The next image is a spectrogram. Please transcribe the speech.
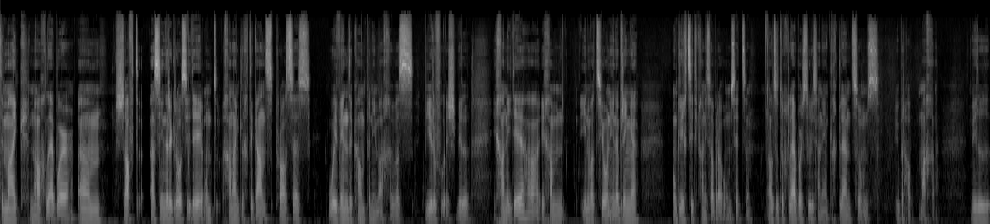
Der Mike nach Labware ähm, schafft an seiner grossen Idee und kann eigentlich den ganzen Prozess within the company machen, was beautiful ist, weil ich kann Ideen haben, ich kann Innovation reinbringen und gleichzeitig kann ich es aber auch umsetzen. Also durch Labware Studies habe ich eigentlich gelernt, um es überhaupt zu machen. Weil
